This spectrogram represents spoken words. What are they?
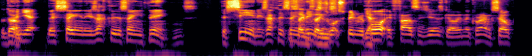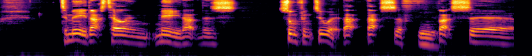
Quran, don't. and yet they're saying exactly the same things. They're seeing exactly the same, same things, as what's been Yeah. reported thousands of years ago in the Quran. So, to me, that's telling me that there's something to it. That that's a, Mm. that's uh,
